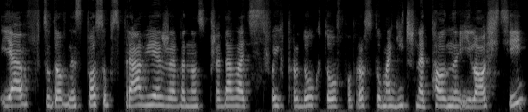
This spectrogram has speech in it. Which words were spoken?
ja w cudowny sposób sprawię, że będą sprzedawać swoich produktów po prostu magiczne tony ilości,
